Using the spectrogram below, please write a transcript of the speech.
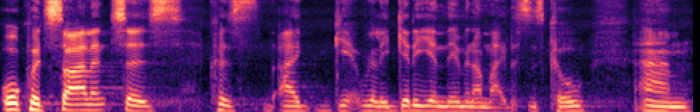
awkward silences because I get really giddy in them and I'm like, this is cool. Um,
